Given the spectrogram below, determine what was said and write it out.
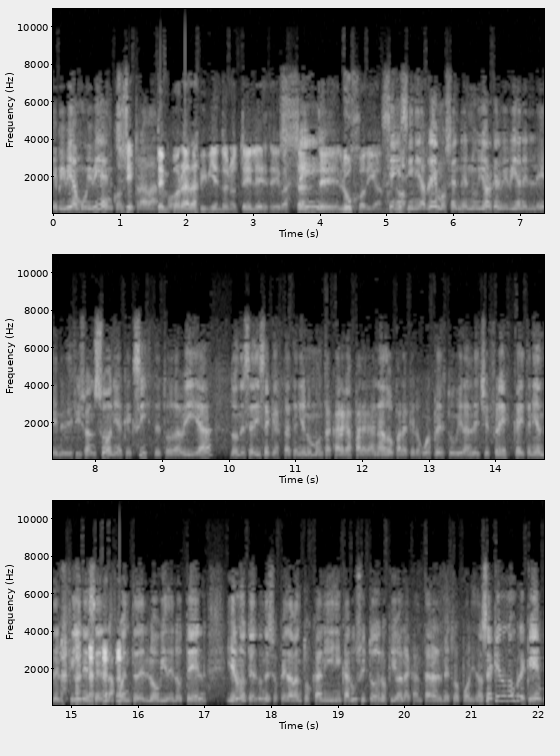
eh, vivía muy bien con Sí, su sí, trabajo. temporadas viviendo en hoteles de bastante Sí. lujo, digamos. Sí, ¿no? sí, ni hablemos. En, en New York él vivía en el, en el edificio Ansonia, que existe todavía, donde se dice que hasta tenían un montacargas para ganado para que los huéspedes tuvieran leche fresca y tenían delfines en la fuente del lobby del hotel. Y era un hotel donde se hospedaban Toscanini, Caruso y todos los que iban a cantar al Metropolitan. O sea que era un hombre que,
